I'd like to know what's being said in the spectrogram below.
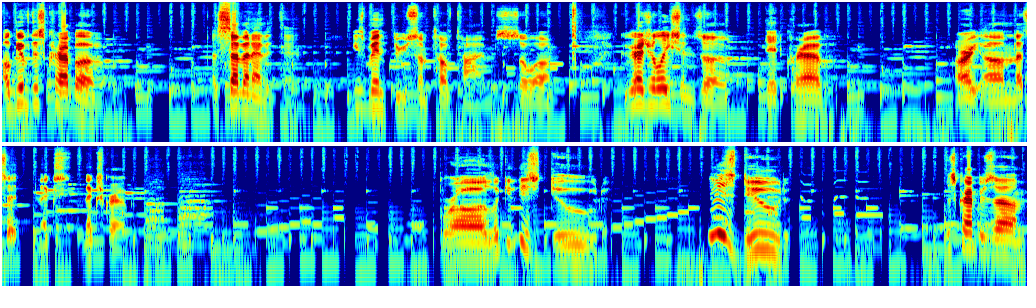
I'll give this crab a a 7 out of 10. He's been through some tough times. So, um, congratulations, uh, dead crab. Alright, um, that's it. Next, next crab. Bruh, look at this dude. Look at this dude. This crab is, um,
